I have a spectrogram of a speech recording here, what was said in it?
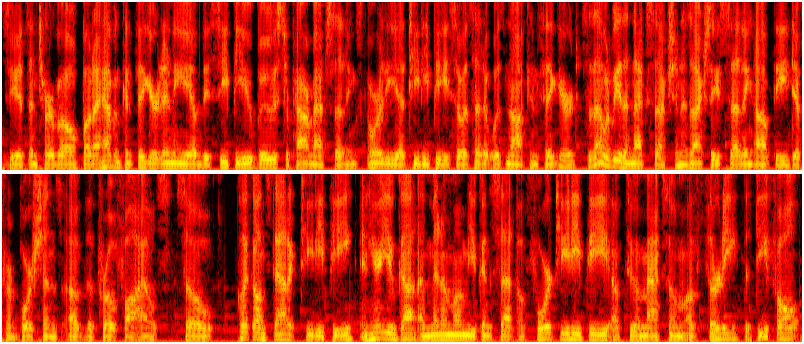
See, it's in turbo, but I haven't configured any of the CPU boost or power match settings or the uh, TDP, so it said it was not configured. So that would be the next section, is actually setting up the different portions of the profiles. So Click on static TDP, and here you've got a minimum you can set of 4 TDP up to a maximum of 30. The default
